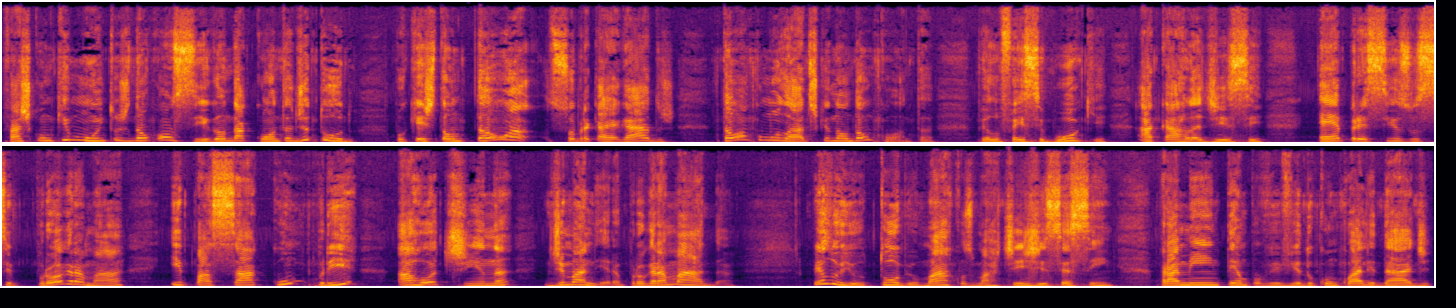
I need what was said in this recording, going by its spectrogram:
faz com que muitos não consigam dar conta de tudo, porque estão tão sobrecarregados, tão acumulados que não dão conta. Pelo Facebook, a Carla disse: é preciso se programar e passar a cumprir a rotina de maneira programada. Pelo YouTube, o Marcos Martins disse assim: Para mim, tempo vivido com qualidade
